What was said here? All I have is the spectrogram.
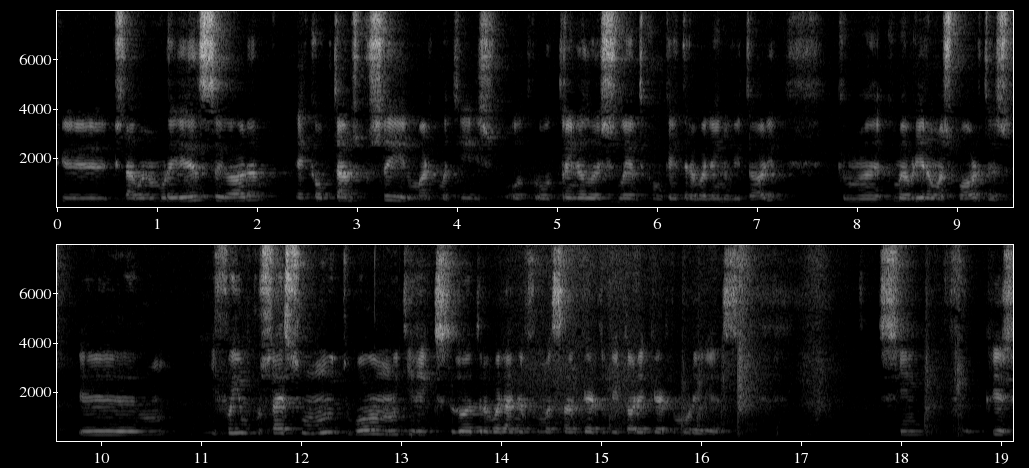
que, que estava no Moreirense agora, é que optámos por sair. O Marco Martins, outro, outro treinador excelente com quem trabalhei no Vitória, que me, que me abriram as portas. E, e foi um processo muito bom, muito enriquecedor trabalhar na formação quer do Vitória, quer do Moreirense. Sim. Queres,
